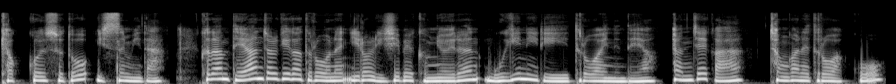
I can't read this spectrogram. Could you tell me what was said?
겪을 수도 있습니다. 그 다음 대한절기가 들어오는 1월 20일 금요일은 무인일이 들어와 있는데요. 현재가 정관에 들어왔고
